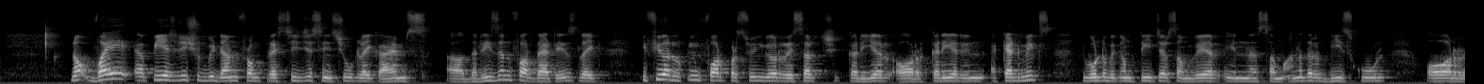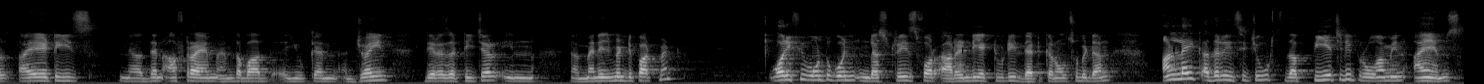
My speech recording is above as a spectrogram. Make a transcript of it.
Now why a PhD should be done from prestigious institute like IIMS uh, the reason for that is like if you are looking for pursuing your research career or career in academics you want to become teacher somewhere in some another B school or IITs uh, then after IIM Ahmedabad you can join. There as a teacher in uh, management department or if you want to go in industries for R&D activity that can also be done. Unlike other institutes, the PhD program in IIMS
